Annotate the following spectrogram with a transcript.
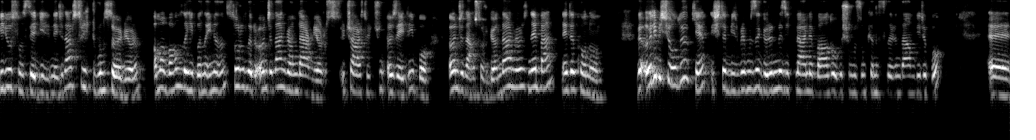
biliyorsunuz sevgili dinleyiciler sürekli bunu söylüyorum. Ama vallahi bana inanın soruları önceden göndermiyoruz. 3 artı 3'ün özelliği bu. Önceden soru göndermiyoruz ne ben ne de konuğum. Ve öyle bir şey oluyor ki işte birbirimize görünmez iplerle bağlı oluşumuzun kanıtlarından biri bu e,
